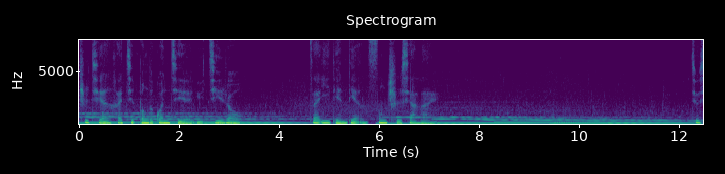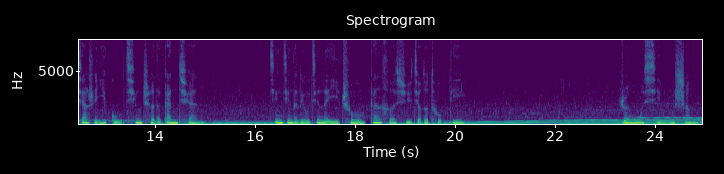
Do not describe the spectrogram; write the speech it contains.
之前还紧绷的关节与肌肉。再一点点松弛下来，就像是一股清澈的甘泉，静静地流进了一处干涸许久的土地，润物细无声。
